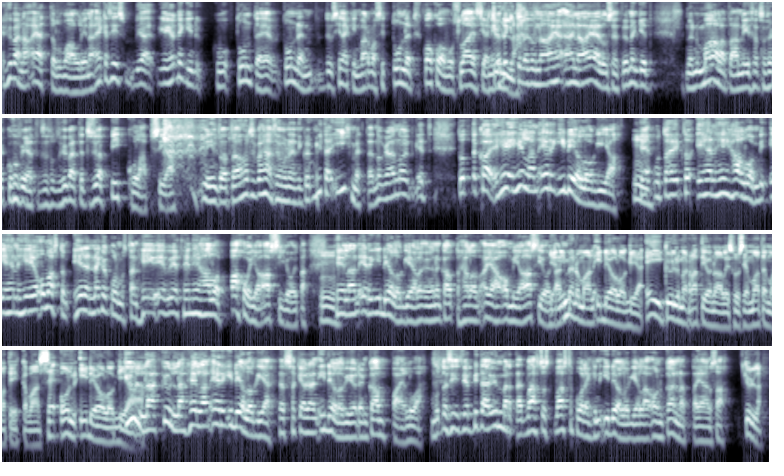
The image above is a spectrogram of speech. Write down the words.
hyvänä ajattelumallina. Eikä siis, ja, ja jotenkin kun tuntee, tunnen, sinäkin varmasti tunnet kokoomuslaisia, niin Kyllä. jotenkin tulee aina ajatus, että jotenkin että me maalataan niissä sellaisia kuvia, että se on hyvä, että syö pikkulapsia. niin tota, on se vähän semmoinen, niin kuin, että mitä ihmettä. No, no, että, totta kai, he, heillä on eri ideologia, mm. he, mutta he, eihän he halua, eihän he omasta, heidän näkökulmastaan, he eivät he, he halua pahoja asioita. Mm. Heillä on eri ideologia, joiden kautta he haluavat ajaa omia asioita. Ja nimenomaan ideologia, ei kylmä rationaalisuus ja matematiikka, vaan se on ideologia. Kyllä, kyllä. Heillä on eri ideologia, jossa käydään ideologioiden kamppailua. Mutta siis pitää ymmärtää, että vastapuolenkin ideologialla on kannattajansa. Kyllä.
